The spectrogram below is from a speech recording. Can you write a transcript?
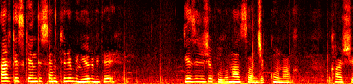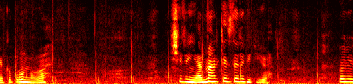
Herkes kendi semtini biliyor. Bir de gezilecek olan Alsancak, Konak, Karşıyaka, Bornova, Şirinyer merkezleri biliyor. Böyle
